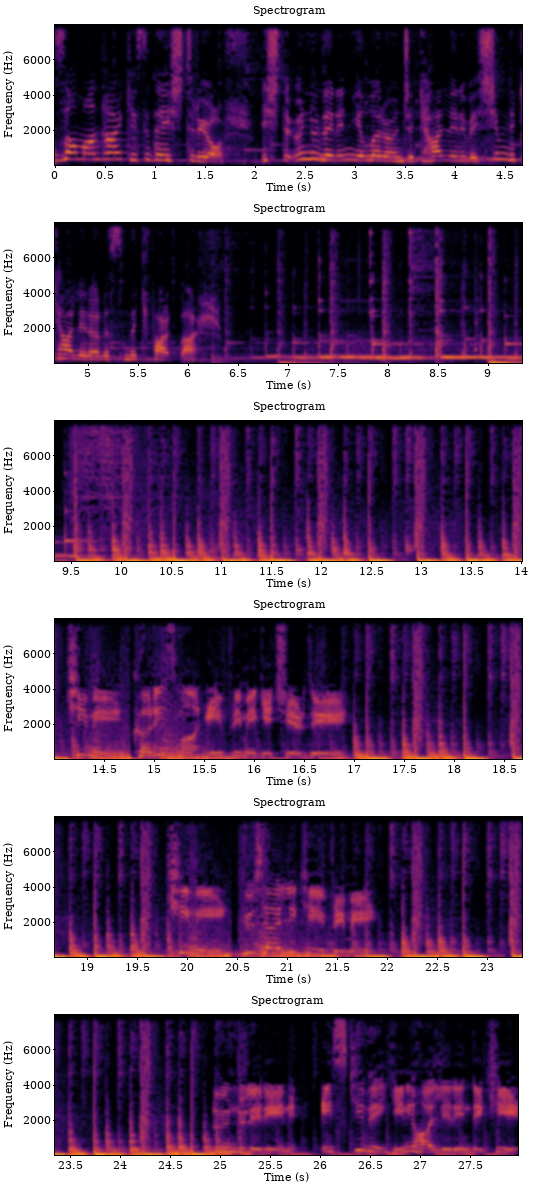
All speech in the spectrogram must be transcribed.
Zaman herkesi değiştiriyor. İşte ünlülerin yıllar önceki halleri ve şimdiki halleri arasındaki farklar. Kimi karizma evrimi geçirdi. Kimi güzellik evrimi. Ünlülerin eski ve yeni hallerindeki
